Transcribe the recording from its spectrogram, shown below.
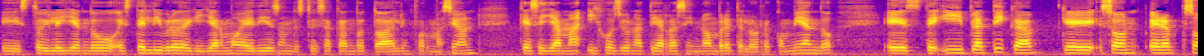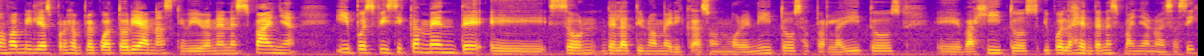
eh, estoy leyendo este libro de Guillermo Eddy, donde estoy sacando toda la información, que se llama Hijos de una Tierra sin Nombre, te lo recomiendo, este, y platica que son, son familias, por ejemplo, ecuatorianas que viven en España y pues físicamente eh, son de Latinoamérica, son morenitos, aparladitos, eh, bajitos y pues la gente en España no es así.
